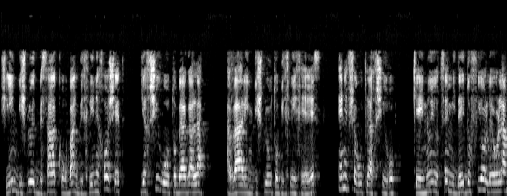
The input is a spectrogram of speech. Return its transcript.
שאם בישלו את בשר הקורבן בכלי נחושת, יכשירו אותו בהגעלה, אבל אם בישלו אותו בכלי חרס, אין אפשרות להכשירו, כי אינו יוצא מידי דופיו לעולם,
